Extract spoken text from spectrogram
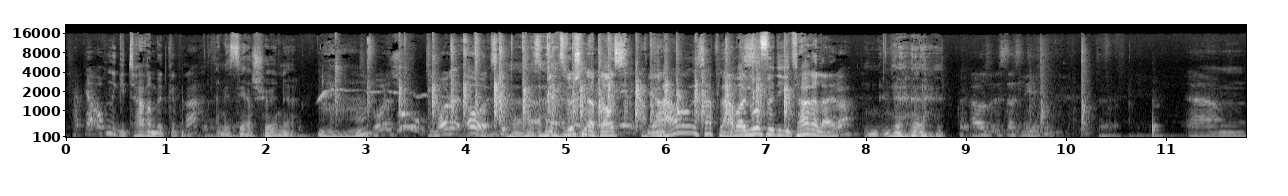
ich habe ja auch eine Gitarre mitgebracht. Eine sehr schöne. Die wurde, die wurde, oh, es gibt, es gibt Zwischenapplaus. Ja. Applaus, Applaus. Aber nur für die Gitarre leider. Aber so ist das Leben. Ähm,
